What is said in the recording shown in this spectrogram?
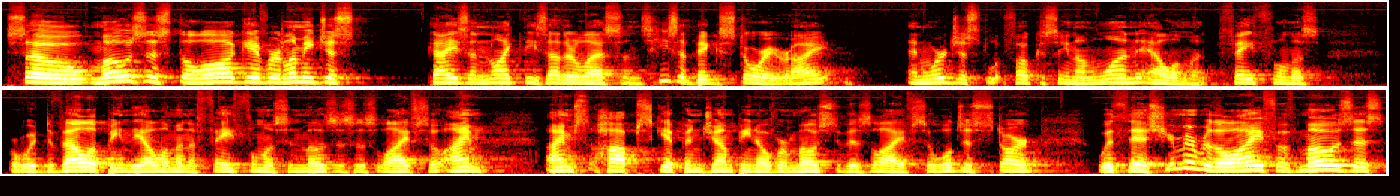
So, Moses, the lawgiver, let me just, guys, and like these other lessons, he's a big story, right? And we're just focusing on one element faithfulness or we're developing the element of faithfulness in Moses' life. So I'm, I'm hop, skip, and jumping over most of his life. So we'll just start with this. You remember the life of Moses.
